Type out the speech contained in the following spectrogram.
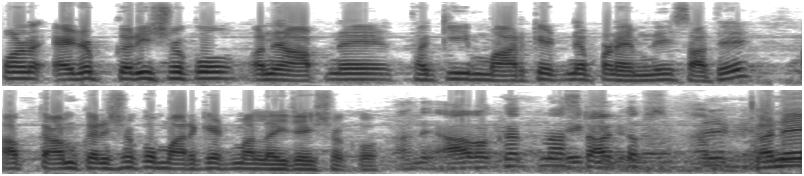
પણ એડપ્ટ કરી શકો અને આપને થકી માર્કેટને પણ એમની સાથે આપ કામ કરી શકો માર્કેટમાં લઈ જઈ શકો. અને આ વખતના સ્ટાર્ટઅપ્સ અને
